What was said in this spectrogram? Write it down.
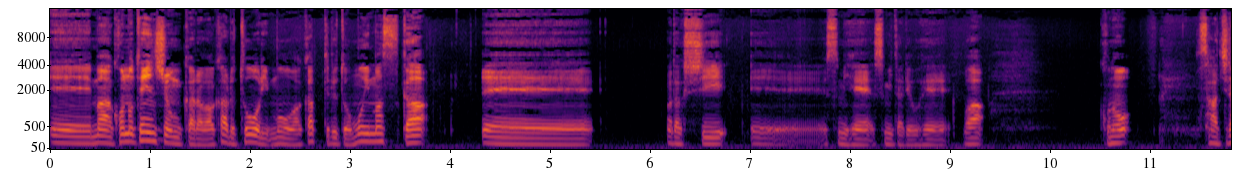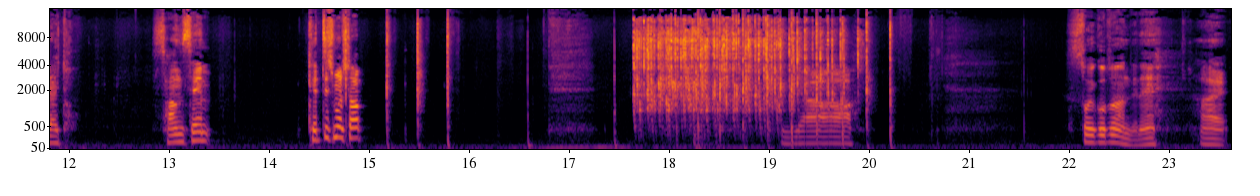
えー、まあ、このテンションからわかる通り、もうわかってると思いますが、えー、私、えー、すみへい、住田良平は、この、サーチライト、参戦、決定しましたいやー、そういうことなんでね。はい。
